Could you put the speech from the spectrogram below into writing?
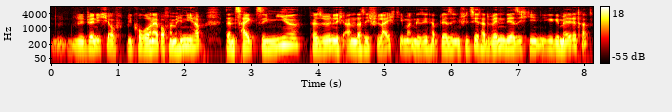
wenn ich auf die Corona-App auf meinem Handy habe, dann zeigt sie mir persönlich an, dass ich vielleicht jemanden gesehen habe, der sie infiziert hat, wenn der sich gemeldet hat.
